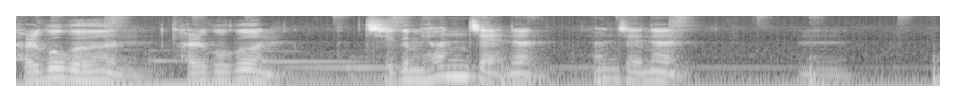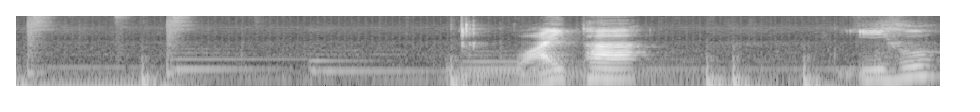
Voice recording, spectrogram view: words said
결국은 결국은 지금 현재는 현재는 음, 와이파 이후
